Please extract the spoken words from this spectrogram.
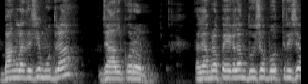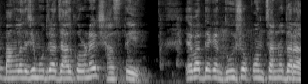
বাংলাদেশি মুদ্রা জালকরণ। তাহলে আমরা পেয়ে গেলাম দুইশো বত্রিশে বাংলাদেশি মুদ্রা জালকরণের শাস্তি। এবার দেখেন দুইশো পঞ্চান্ন দ্বারা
